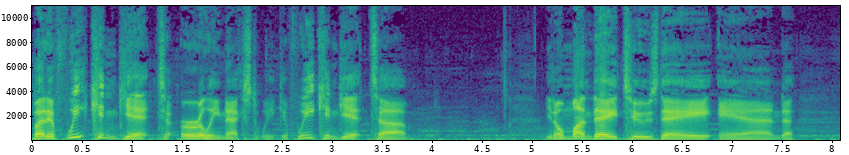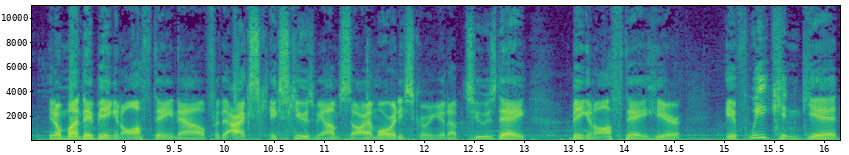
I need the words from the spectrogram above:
but if we can get to early next week, if we can get to, you know Monday, Tuesday, and you know, Monday being an off day now for the. Excuse me, I'm sorry, I'm already screwing it up. Tuesday being an off day here. If we can get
